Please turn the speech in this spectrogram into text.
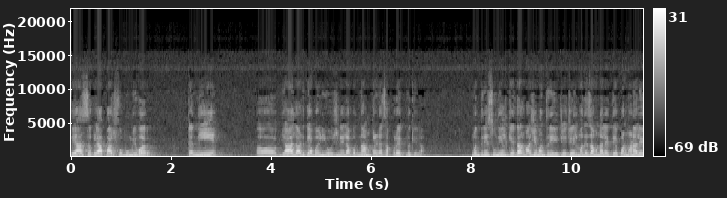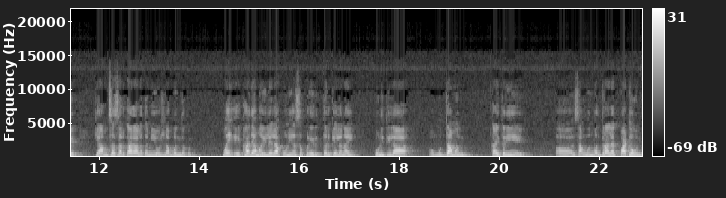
या सगळ्या पार्श्वभूमीवर त्यांनी या लाडक्या बहीण योजनेला बदनाम करण्याचा प्रयत्न केला. मंत्री सुनील केदार माजी मंत्री जे जेलमध्ये जाऊन आले ते पण म्हणाले की आमचं सरकार आलं तर मी योजना बंद करू. मग एखाद्या महिलेला कोणी असं प्रेरित तर केलं नाही? कोणी तिला मुद्दामून काहीतरी सांगून मंत्रालयात पाठवून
